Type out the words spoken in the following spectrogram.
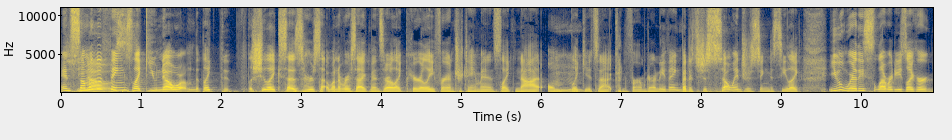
and She some of the things like you know, um, like the, she like says her se- one of her segments are like purely for entertainment. It's like not um, Mhm. like it's not confirmed or anything, but it's just so interesting to see like even where these celebrities like are.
